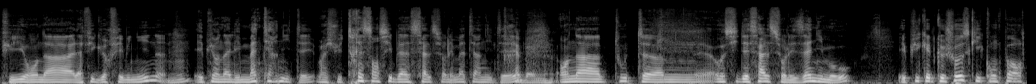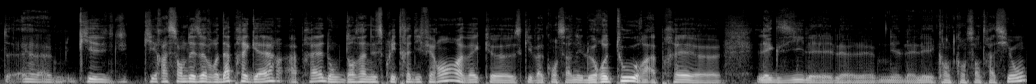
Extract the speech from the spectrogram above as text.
puis on a la figure féminine, mhm. et puis on a les maternités. Moi, je suis très sensible à la salle sur les maternités. Très belle. On a toutes aussi des salles sur les animaux et puis quelque chose qui comporte, euh, qui, qui, rassemble des œuvres d'après-guerre, après, donc dans un esprit très différent, avec euh, ce qui va concerner le retour après euh, l'exil et les, camps de concentration,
